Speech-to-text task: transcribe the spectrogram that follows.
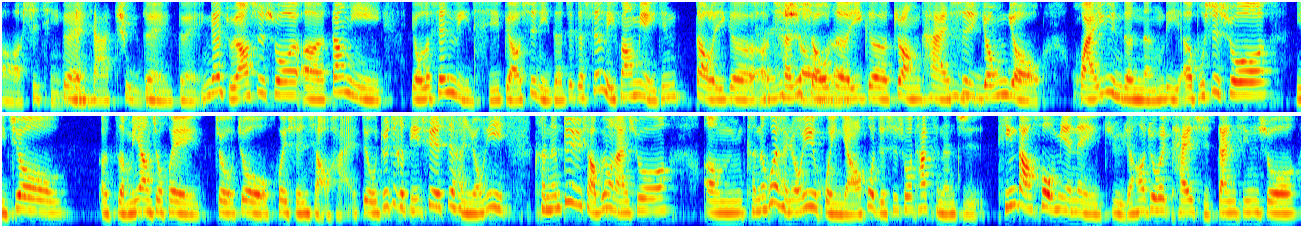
哦、呃事情更加注意。对对，应该主要是说，呃，当你有了生理期，表示你的这个生理方面已经到了一个成熟，成熟的一个状态，是拥有怀孕的能力，嗯、而不是说你就。呃，怎么样就会就就会生小孩？对，我觉得这个的确是很容易，可能对于小朋友来说，嗯，可能会很容易混淆，或者是说他可能只听到后面那一句，然后就会开始担心说，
